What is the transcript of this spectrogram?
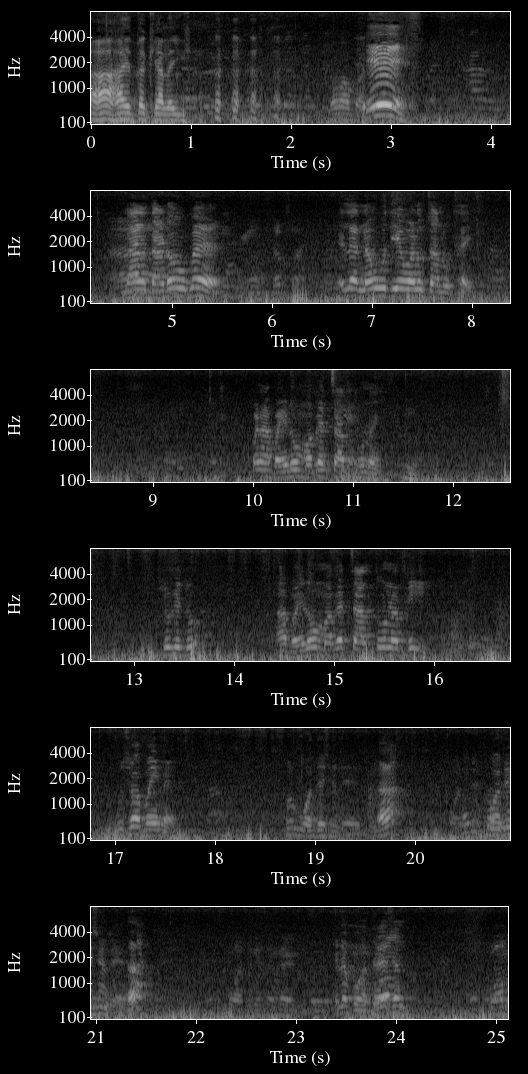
હા હા એ તો ખ્યાલ આવી ગયો. એ કાલ દાડો ઉગે. એટલે નવું દેવાળું ચાલુ થાય. પણ આ ભાઈનું મગજ ચાલતું નહીં. શું કીધું? આ ભાઈનું મગજ ચાલતું નથી. પૂછો ભાઈને. હા? હા? એટલે બોધરેશન કોમ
